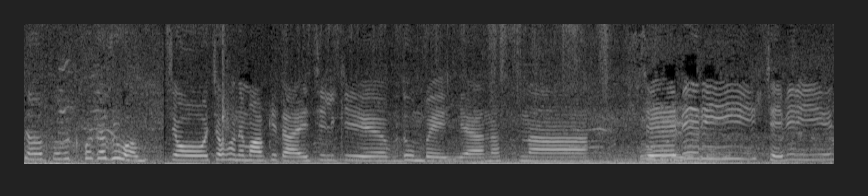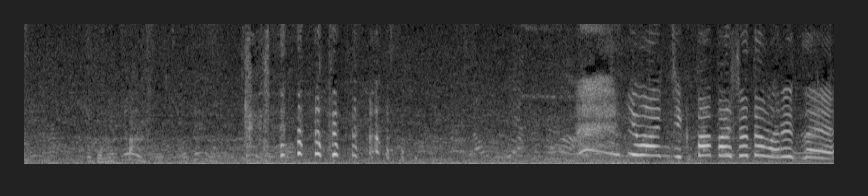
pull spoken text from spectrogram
Зараз покажу вам. Цього, цього нема в Китаї, тільки в Думбеї є. Нас на севері, севері. Іванчик, папа, що там гризе?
